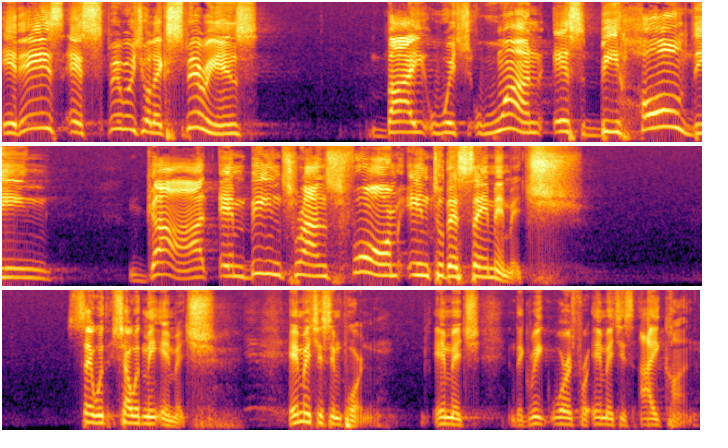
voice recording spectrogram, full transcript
It is a spiritual experience by which one is beholding God and being transformed into the same image. Say with, shout with me, image. Image is important. Image, the Greek word for image is icon.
